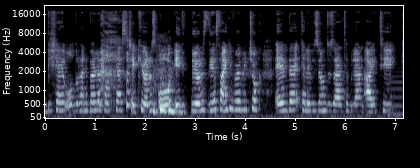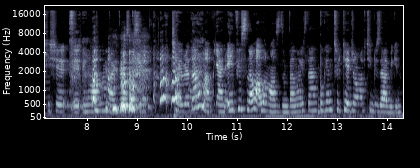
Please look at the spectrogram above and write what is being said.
bir şey olur. Hani böyle podcast çekiyoruz, o editliyoruz diye sanki böyle birçok evde televizyon düzeltebilen IT kişi e, ünvanım var çevrede ama yani AP sınavı alamazdım ben. O yüzden bugün Türkiye'ci olmak için güzel bir gün.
